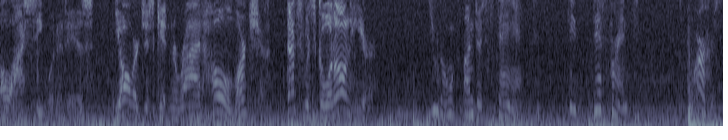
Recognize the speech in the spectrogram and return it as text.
Oh, I see what it is. Y'all are just getting a ride home, aren't you? That's what's going on here. You don't understand. He's different. It's worse.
